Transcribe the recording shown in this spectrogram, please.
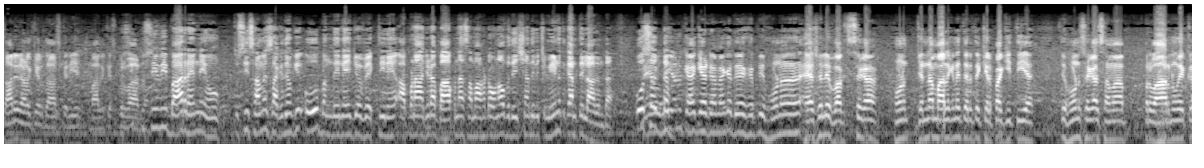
ਸਾਰੇ ਰਲ ਕੇ ਅਰਦਾਸ ਕਰੀਏ ਮਾਲਕ ਇਸ ਪਰਿਵਾਰ ਨੂੰ। ਤੁਸੀਂ ਵੀ ਬਾਹਰ ਰਹਿੰਦੇ ਹੋ ਤੁਸੀਂ ਸਮਝ ਸਕਦੇ ਹੋ ਕਿ ਉਹ ਬੰਦੇ ਨੇ ਜੋ ਵਿਅਕਤੀ ਨੇ ਆਪਣਾ ਜਿਹੜਾ ਬਾਪ ਨਾਲ ਸਮਾਂ ਹਟਾਉਣਾ ਉਹ ਵਿਦੇਸ਼ਾਂ ਦੇ ਵਿੱਚ ਮਿਹਨਤ ਕਰਨ ਤੇ ਲਾ ਦਿੰਦਾ। ਉਸ ਮੈਂ ਉਹੀ ਉਹਨੂੰ ਕਹਿ ਕੇ ਹਟਿਆ ਮੈਂ ਕਿਹਾ ਦੇਖ ਵੀ ਹੁਣ ਇਸ ਵੇਲੇ ਵਕਤ ਸੀਗਾ ਹੁਣ ਜਿੰਨਾ ਮਾਲਕ ਨੇ ਤੇਰੇ ਤੇ ਕਿਰਪਾ ਕੀਤੀ ਹੈ ਤੇ ਹੁਣ ਸੀਗਾ ਸਮਾਂ ਪਰਿਵਾਰ ਨੂੰ ਇੱਕ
